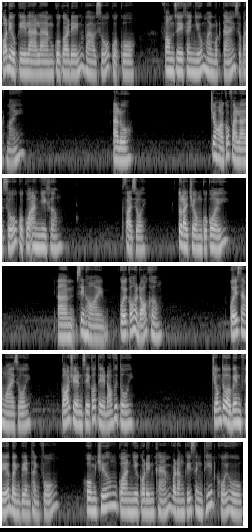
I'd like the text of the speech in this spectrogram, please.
Có điều kỳ lạ làm cô gọi đến vào số của cô. Phong Duy khai nhíu mày một cái rồi bắt máy. Alo. Cho hỏi có phải là số của cô An Nhi không? Phải rồi. Tôi là chồng của cô ấy. À, xin hỏi, cô ấy có ở đó không? Cô ấy ra ngoài rồi. Có chuyện gì có thể nói với tôi? Chúng tôi ở bên phía bệnh viện thành phố. Hôm trước, cô An Nhi có đến khám và đăng ký sinh thiết khối u.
